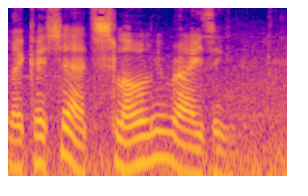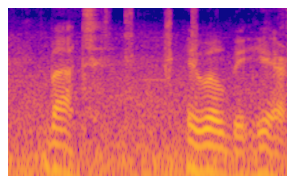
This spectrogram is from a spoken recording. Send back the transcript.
Like I said, slowly rising, but it will be here.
